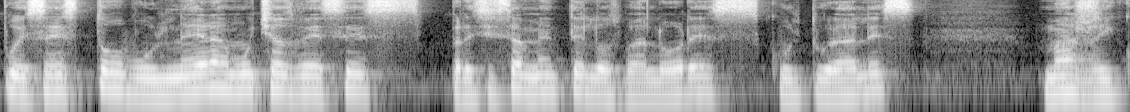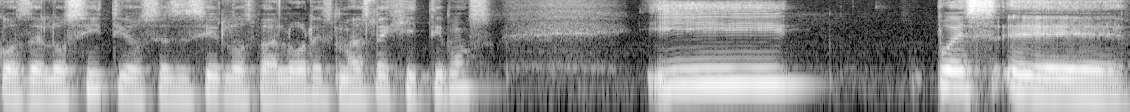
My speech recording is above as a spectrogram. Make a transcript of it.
pues esto vulnera muchas veces precisamente los valores culturales más ricos de los sitios, es decir, los valores más legítimos. Y pues eh,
